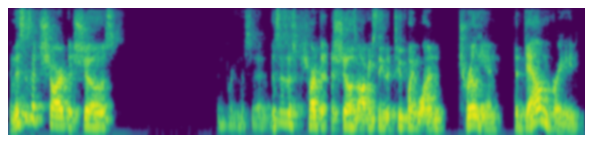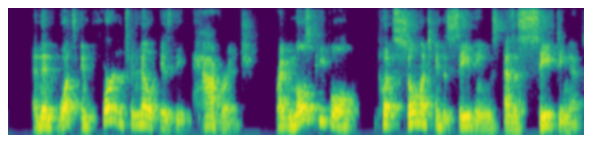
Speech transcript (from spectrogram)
And this is a chart that shows, bring this in. This is a chart that shows obviously the 2.1 trillion the downgrade. And then what's important to note is the average, right? Most people put so much into savings as a safety net.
